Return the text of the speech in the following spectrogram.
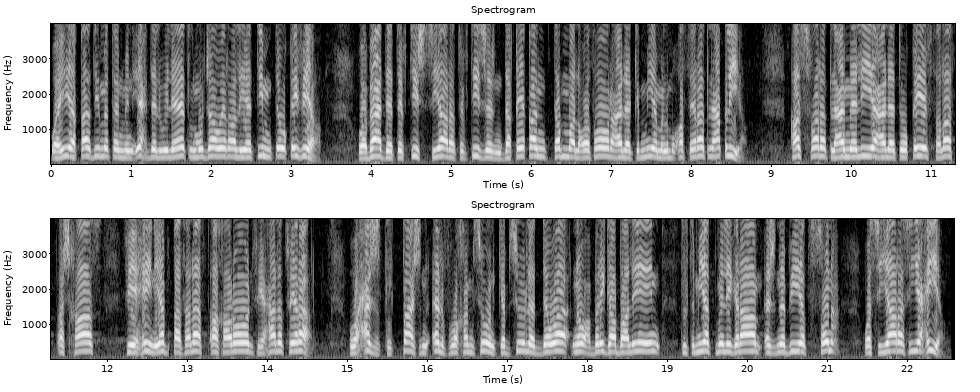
وهي قادمة من إحدى الولايات المجاورة ليتم توقيفها. وبعد تفتيش السيارة تفتيشا دقيقا تم العثور على كمية من المؤثرات العقلية. أسفرت العملية على توقيف ثلاث أشخاص في حين يبقى ثلاث آخرون في حالة فرار. وحجز 13050 كبسولة دواء نوع بريغابالين 300 ملغ أجنبية الصنع وسيارة سياحية.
